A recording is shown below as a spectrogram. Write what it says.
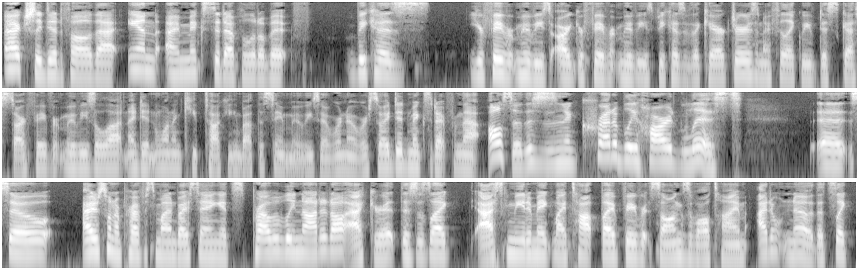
I actually did follow that, and I mixed it up a little bit because your favorite movies are your favorite movies because of the characters, and I feel like we've discussed our favorite movies a lot, and I didn't want to keep talking about the same movies over and over, so I did mix it up from that. Also, this is an incredibly hard list, uh, so I just want to preface mine by saying it's probably not at all accurate. This is like asking me to make my top five favorite songs of all time. I don't know. That's like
